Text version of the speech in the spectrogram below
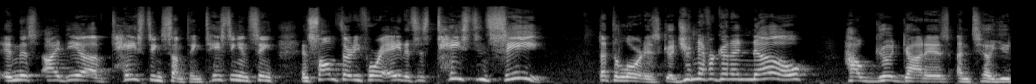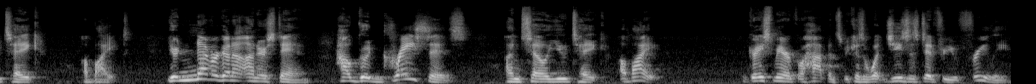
in this idea of tasting something, tasting and seeing, in Psalm 34, 8, it says, taste and see that the Lord is good. You're never going to know how good God is until you take a bite. You're never going to understand how good grace is until you take a bite. Grace miracle happens because of what Jesus did for you freely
